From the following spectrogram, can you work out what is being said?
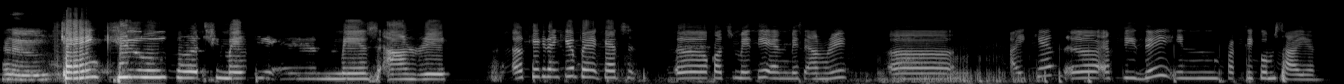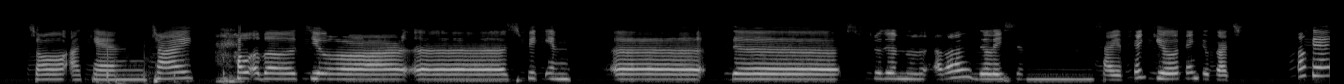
Halo. Thank you, Coach Meti and Miss Andri. Okay, thank you, Coach, uh, Coach Meti and Miss Andri. Uh, I can uh, every day in practicum science, so I can try. How about your uh, speak in uh, the student uh, the lesson side? Thank you, thank you, Coach. Okay.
